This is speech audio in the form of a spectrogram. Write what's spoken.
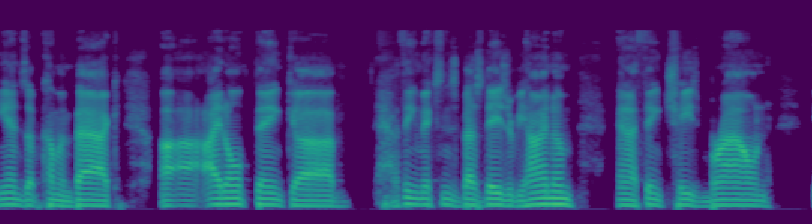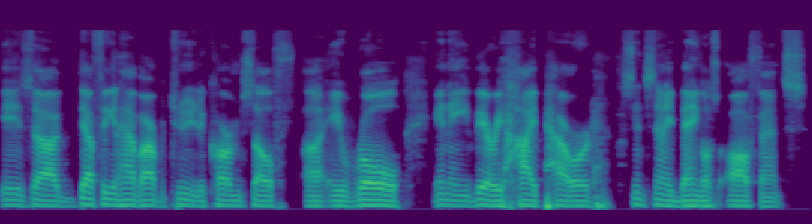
He ends up coming back. Uh, I don't think, uh, I think Mixon's best days are behind him, and I think Chase Brown is uh, definitely going to have opportunity to carve himself uh, a role in a very high-powered Cincinnati Bengals offense.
